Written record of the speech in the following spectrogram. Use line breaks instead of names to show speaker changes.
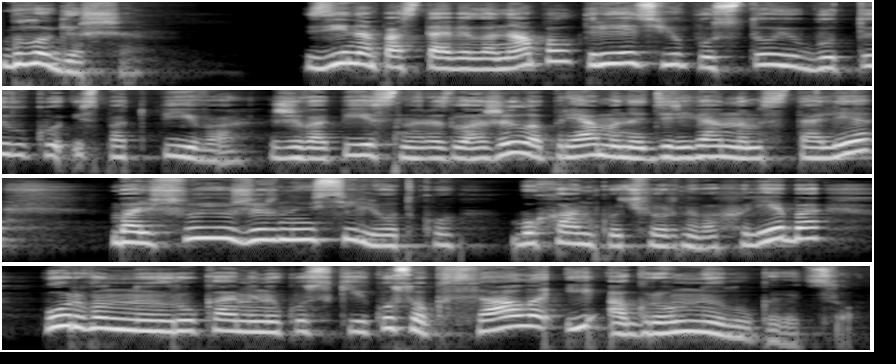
Блогерша. Зина поставила на пол третью пустую бутылку из-под пива, живописно разложила прямо на деревянном столе большую жирную селедку, буханку черного хлеба, порванную руками на куски, кусок сала и огромную луковицу.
